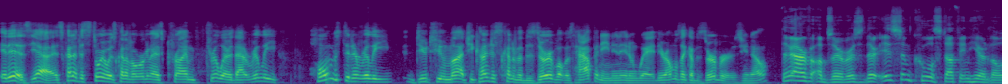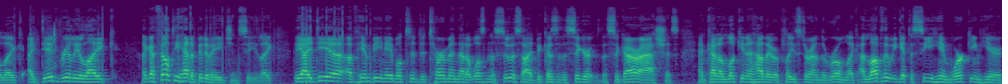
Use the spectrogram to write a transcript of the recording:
It is, yeah. It's kind of the story was kind of an organized crime thriller that really Holmes didn't really do too much. He kind of just kind of observed what was happening in, in a way. They're almost like observers, you know. There are observers. There is some cool stuff in here though. Like I did really like like I felt he had a bit of agency. Like the idea of him being able to determine that it wasn't a suicide because of the cigar the cigar ashes and kind of looking at how they were placed around the room. Like I love that we get to see him working here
